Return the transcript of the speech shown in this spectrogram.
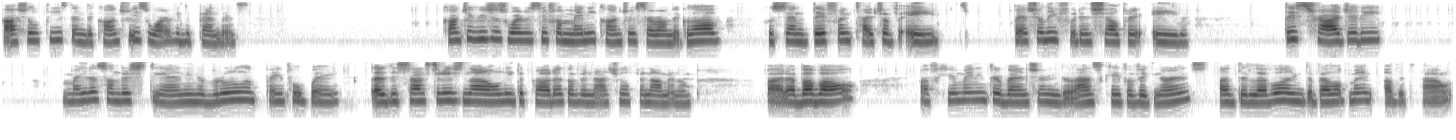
casualties than the country's War of Independence. Contributions were received from many countries around the globe who sent different types of aid, especially food and shelter aid. This tragedy made us understand in a brutal and painful way that a disaster is not only the product of a natural phenomenon, but above all, of human intervention in the landscape of ignorance, of the level and development of the town,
